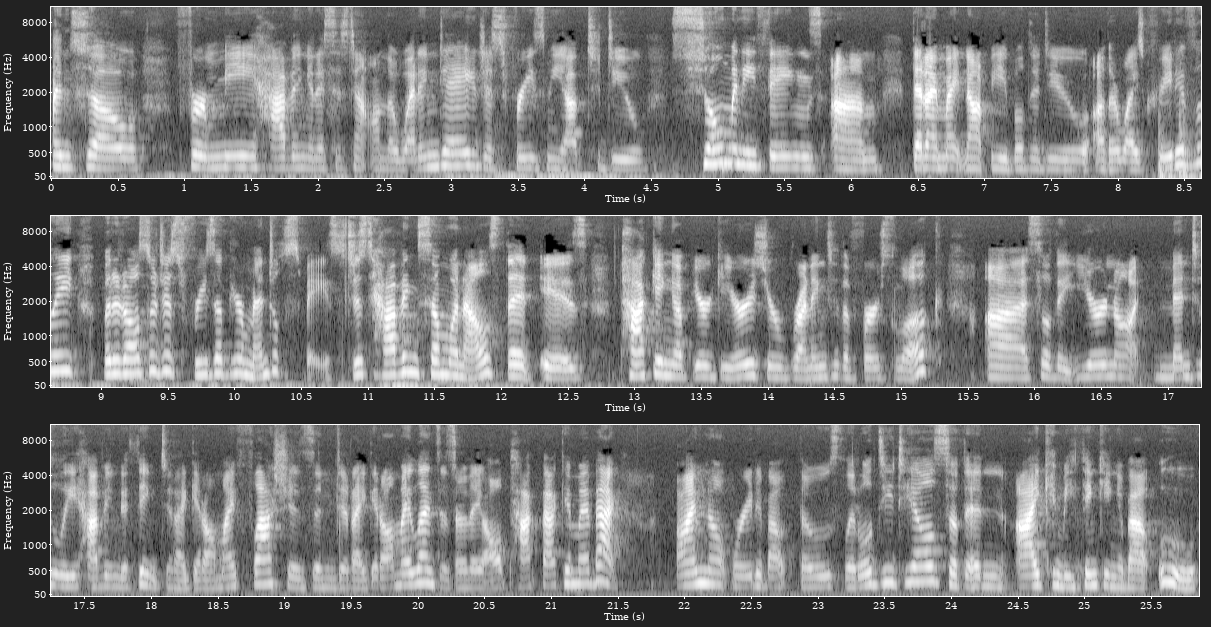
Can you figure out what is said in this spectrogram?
And so for me, having an assistant on the wedding day just frees me up to do so many things um, that I might not be able to do otherwise creatively. But it also just frees up your mental space. Just having someone else that is packing up your gear as you're running to the first look uh, so that you're not mentally having to think, did I get all my flashes and did I get all my lenses? Are they all packed back in my bag? I'm not worried about those little details. So then I can be thinking about, ooh,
